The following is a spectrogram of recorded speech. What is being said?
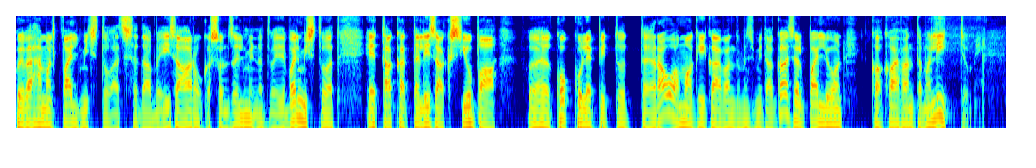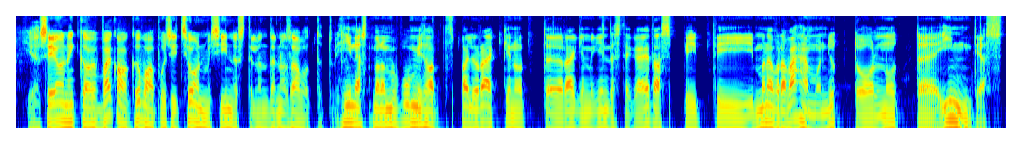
või vähemalt valmistuvad seda, ei saa aru, kas on sõlminud või valmistuvad, et hakata lisaks juba kokku lepitud rauamaagi kaevandamises, mida ka seal palju on, ka kaevandama liitiumi ja see on ikka väga kõva positsioon, mis hiinlastel on täna saavutatud. Hiinast me oleme Buumi saates palju rääkinud, räägime kindlasti ka edaspidi, mõnevõrra vähem on juttu olnud eh, Indiast.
